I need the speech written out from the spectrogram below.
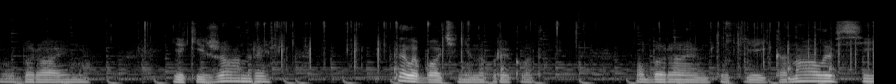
Вибираємо, які жанри. Телебачення, наприклад. Обираємо тут є і канали всі.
